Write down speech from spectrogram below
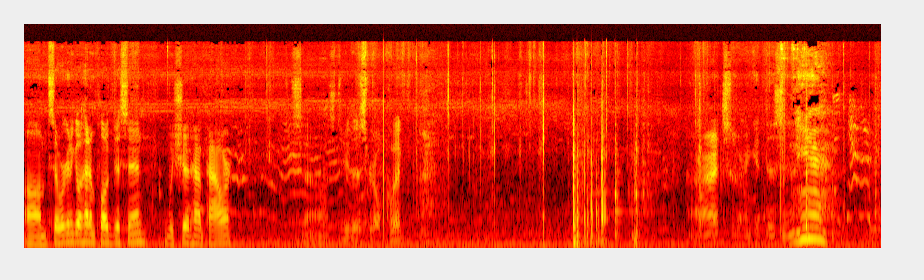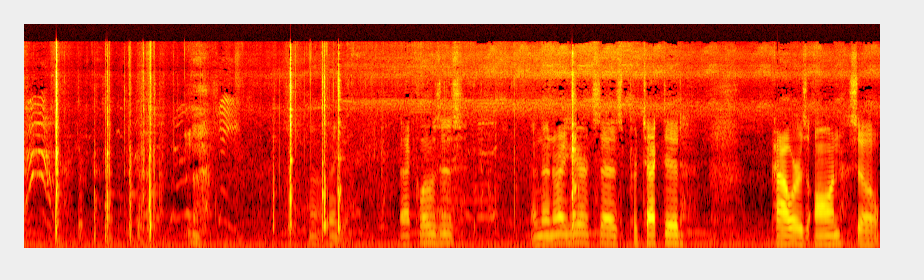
Um, so we're gonna go ahead and plug this in. We should have power. So let's do this real quick. All right, so we're gonna get this in here. Oh, thank you. That closes. And then right here it says protected powers on. So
